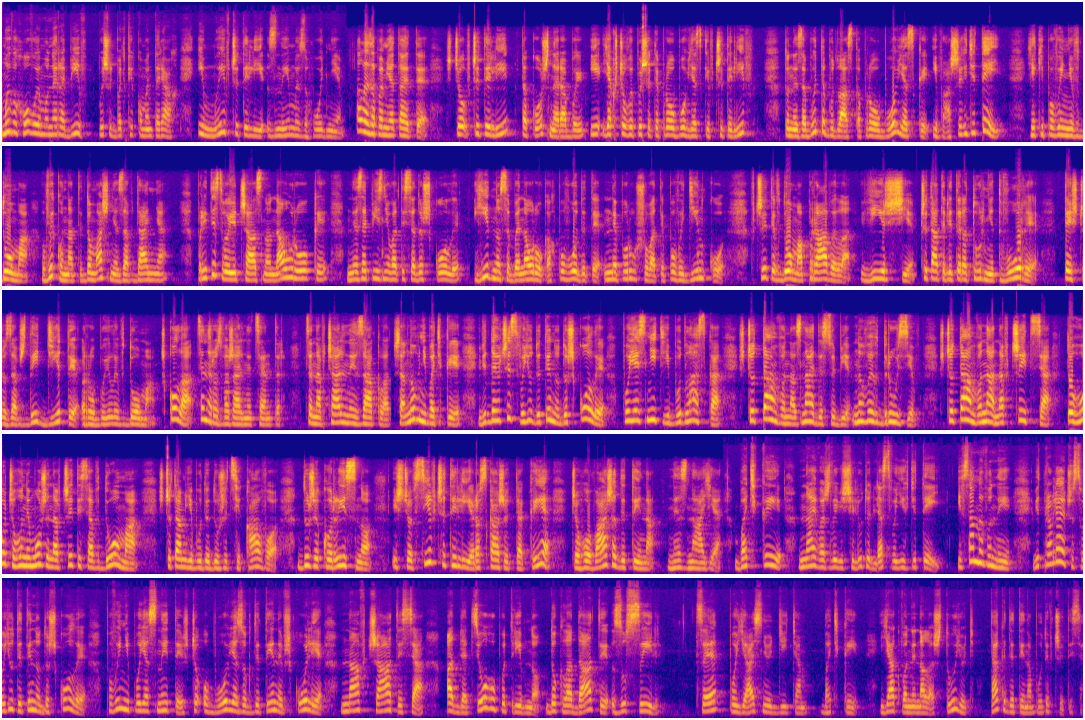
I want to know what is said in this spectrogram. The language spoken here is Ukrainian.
Ми виховуємо не рабів, пишуть батьки в коментарях, і ми, вчителі, з ними згодні. Але запам'ятайте, що вчителі також не раби. І якщо ви пишете про обов'язки вчителів, то не забудьте, будь ласка, про обов'язки і ваших дітей, які повинні вдома виконати домашнє завдання. Прийти своєчасно на уроки, не запізнюватися до школи, гідно себе на уроках поводити, не порушувати поведінку, вчити вдома правила, вірші, читати літературні твори. Те, що завжди діти робили вдома. Школа це не розважальний центр, це навчальний заклад. Шановні батьки, віддаючи свою дитину до школи, поясніть їй, будь ласка, що там вона знайде собі нових друзів, що там вона навчиться того, чого не може навчитися вдома, що там їй буде дуже цікаво, дуже корисно, і що всі вчителі розкажуть таке, чого ваша дитина не знає. Батьки найважливіші люди для своїх дітей. І саме вони, відправляючи свою дитину до школи, повинні пояснити, що обов'язок дитини в школі навчатися, а для цього потрібно докладати зусиль. Це пояснюють дітям батьки. Як вони налаштують, так і дитина буде вчитися.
